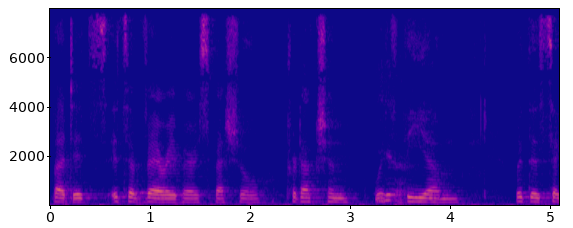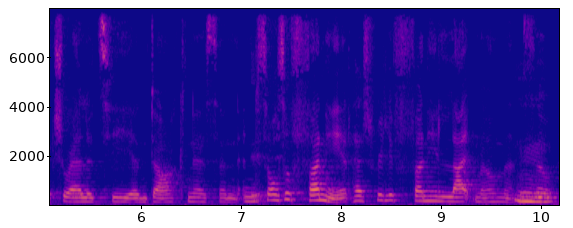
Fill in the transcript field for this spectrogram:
but it's it's a very very special production with Yeah. the um, with the sexuality and darkness, and, and it's also funny. It has really funny light moments. So Mm.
